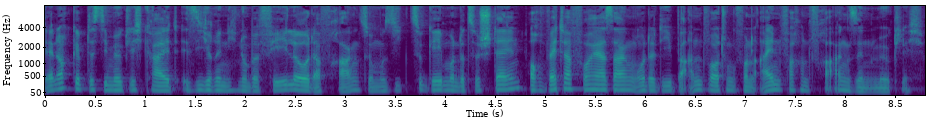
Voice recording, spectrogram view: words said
Dennoch gibt es die Möglichkeit, Siri nicht nur Befehle oder Fragen zur Musik zu geben oder zu stellen, auch Wettervorhersagen oder die Beantwortung von einfachen Fragen sind möglich.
